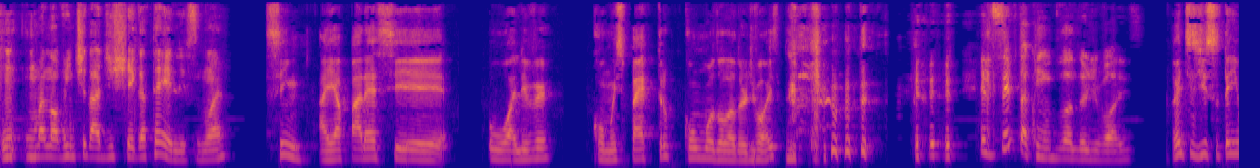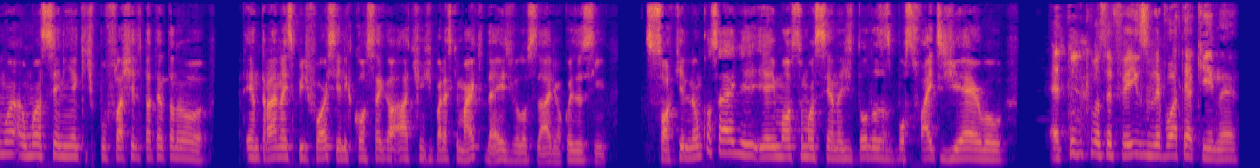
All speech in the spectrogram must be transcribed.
um, uma nova entidade chega até eles, não é? Sim, aí aparece o Oliver como espectro, com um modulador de voz. ele sempre tá com um modulador de voz. Antes disso, tem uma, uma ceninha que, tipo, o Flash ele tá tentando entrar na Speed Force e ele consegue atingir, parece que Mark 10 de velocidade, uma coisa assim. Só que ele não consegue, e aí mostra uma cena de todas as boss fights de Arrow. É tudo que você fez levou até aqui, né?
